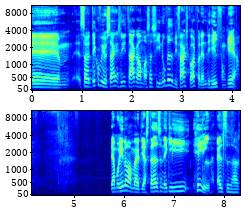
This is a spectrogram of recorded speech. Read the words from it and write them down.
Øh, så det kunne vi jo sagtens lige snakke om, og så sige, nu ved vi faktisk godt, hvordan det hele fungerer. Jeg må indrømme, at jeg stadig sådan ikke lige helt altid har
